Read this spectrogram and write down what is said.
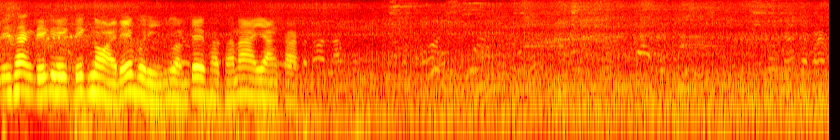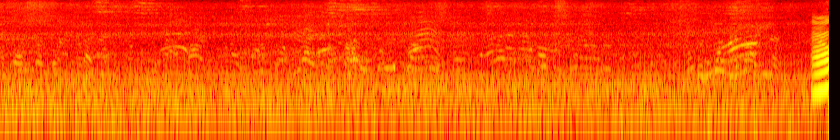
มีทั้งเด็กเล็กเด็กหน่อยได้บ่ดิรวมใจพัฒนาอย่างคักเอา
